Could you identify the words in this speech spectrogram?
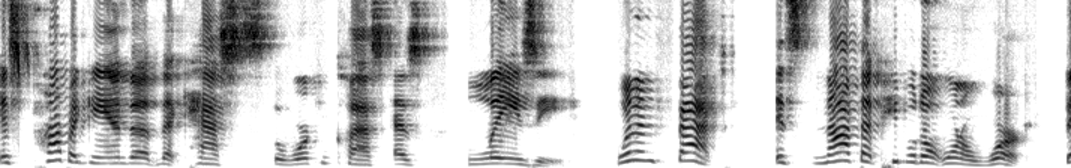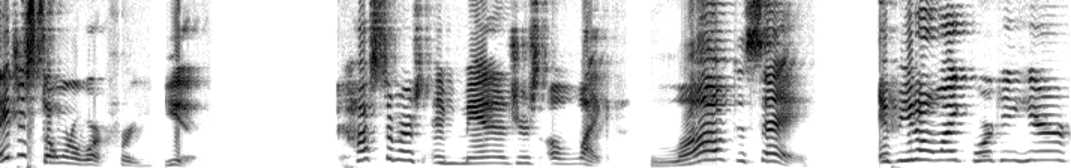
It's propaganda that casts the working class as lazy, when in fact, it's not that people don't want to work, they just don't want to work for you. Customers and managers alike love to say, if you don't like working here,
